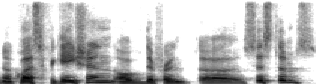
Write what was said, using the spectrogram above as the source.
a classification of different systems?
